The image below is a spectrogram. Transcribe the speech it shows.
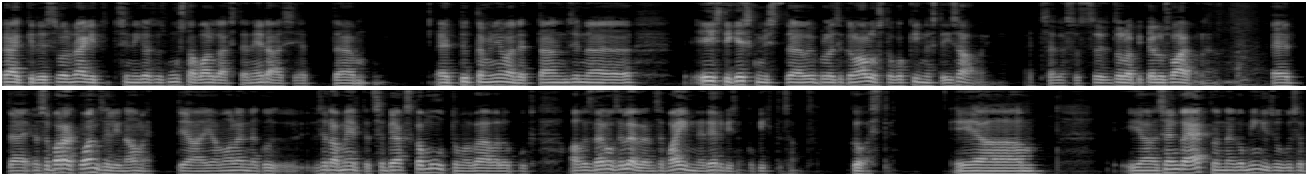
rääkides, on räägitud siin igasugusest mustapalgast ja nii edasi, et äh, et ütleme niimoodi, et ta on sinna Eesti keskmist võib-olla niisugune alustav kokk kindlasti ei saa, on ju. et selles suhtes tuleb ikka elus vaeva näha et äh, ja see paraku on selline amet ja, ja ma olen nagu seda meelt, et see peaks ka muutuma päeva lõpuks, aga tänu sellele on see vaimne tervis nagu pihta saanud. kõvasti. ja, ja see on ka jätnud nagu mingisuguse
